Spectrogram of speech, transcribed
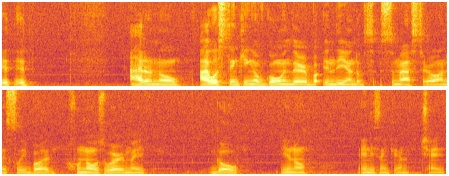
it, it I don't know. I was thinking of going there but in the end of semester honestly but who knows where it may go you know? Anything can change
